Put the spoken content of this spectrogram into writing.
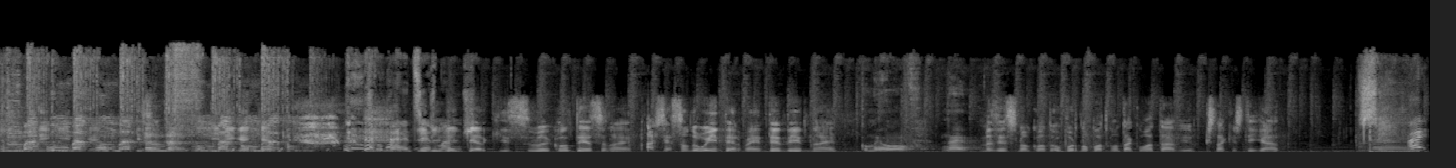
Pumba, pumba, pumba, Exatamente. pumba, E ninguém pumba. quer. Desculpa, E ninguém quer que isso aconteça, não é? À exceção do Inter, bem entendido, não é? Como é óbvio, não é? Mas esse não conta. O Porto não pode contar com o Otávio, que está castigado, Ai,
